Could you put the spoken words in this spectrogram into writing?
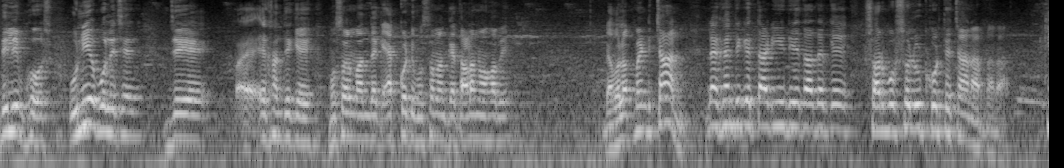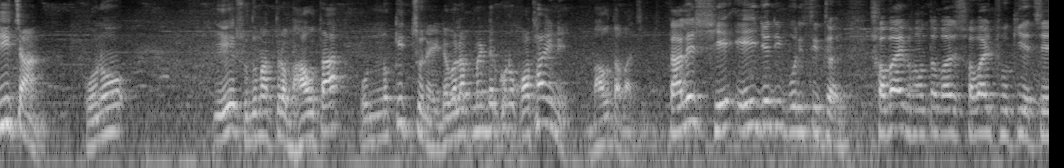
দিলীপ ঘোষ, উনিও বলেছেন যে এখান থেকে মুসলমানদেরকে এক কোটি মুসলমানকে তাড়ানো হবে। ডেভেলপমেন্ট চান? না, এখান থেকে তাড়িয়ে দিয়ে তাদেরকে সর্বস্ব লুট করতে চান আপনারা? কি চান? কোনো এ শুধুমাত্র ভাওতা, অন্য কিচ্ছু নেই। ডেভেলপমেন্টের কোনো কথাই নেই। ভাওতাবাজি। তাহলে সে এই যদি পরিস্থিতি হয়, সবাই ভাঁওতাবাজ, সবাই ঠকিয়েছে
